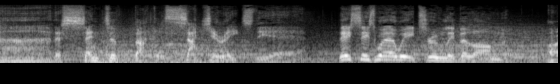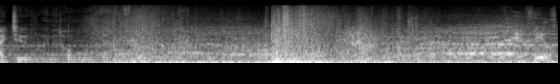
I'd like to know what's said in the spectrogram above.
Ah, the scent of battle saturates the air. This is where we truly belong. I too am at home on the battlefield. It feels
